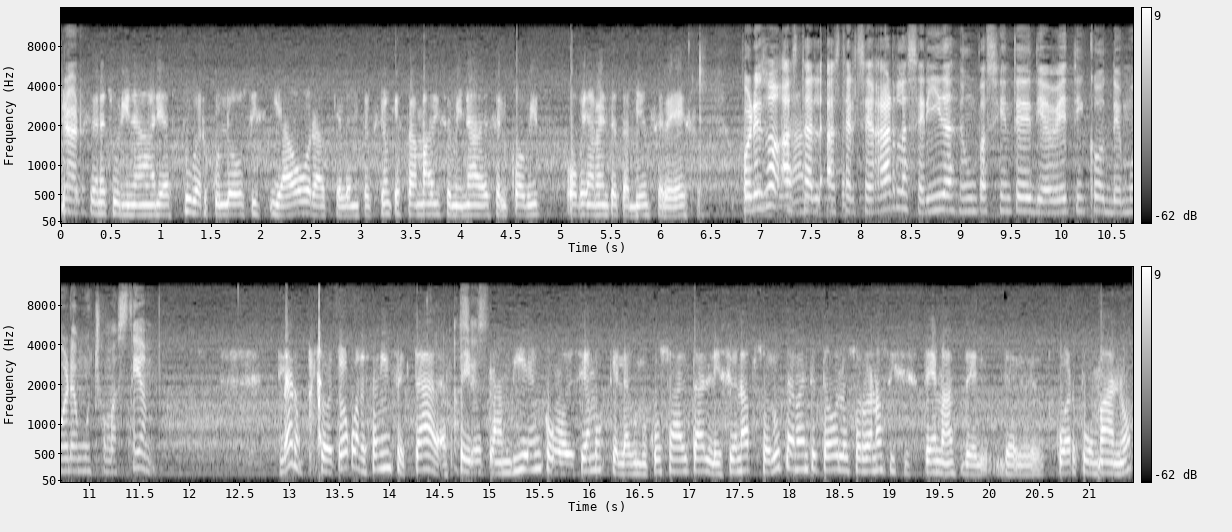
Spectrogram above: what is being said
Infecciones urinarias, tuberculosis y ahora que la infección que está más diseminada es el COVID, obviamente también se ve eso. Por eso hasta hasta el cerrar las heridas de un paciente diabético demora mucho más tiempo. Claro, sobre todo cuando están infectadas, pero también, como decíamos, que la glucosa alta lesiona absolutamente todos los órganos y sistemas del, del cuerpo humano,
